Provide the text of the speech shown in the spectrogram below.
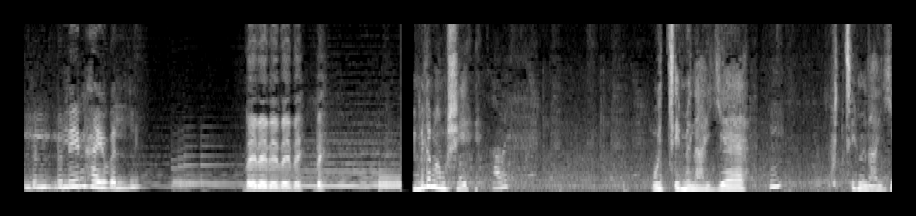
ሉሌን ሀይ በልልኝ። በይ በይ በይ በይ በይ በይ የምልህ ማሙሽዬ ውጪ ምን አየ? ውጪ ምን አየ?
